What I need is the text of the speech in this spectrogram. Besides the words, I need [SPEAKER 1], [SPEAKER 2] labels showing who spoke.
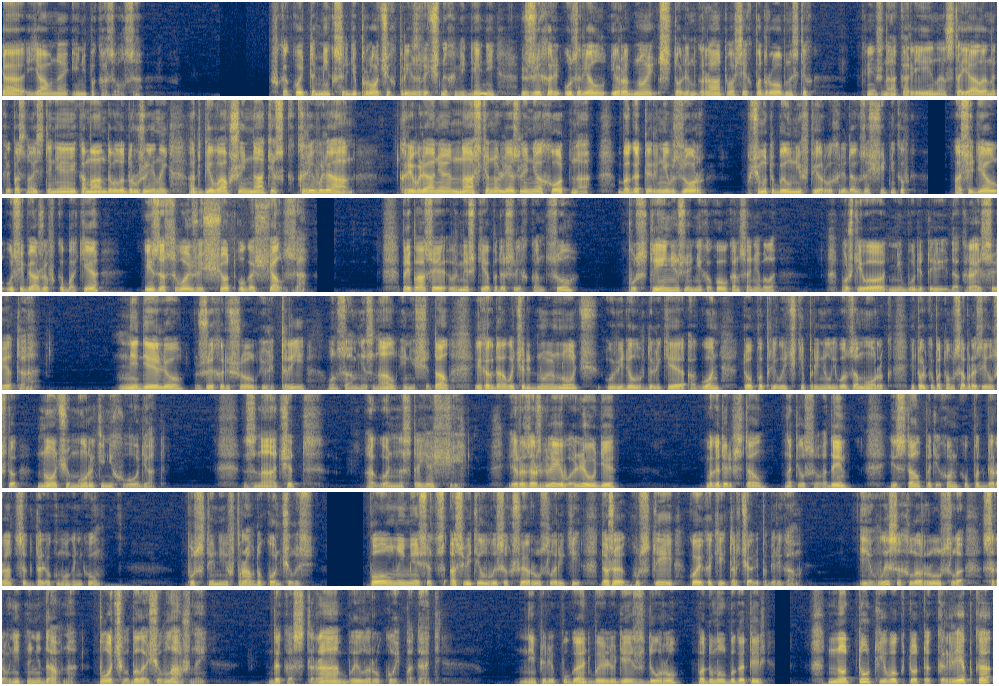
[SPEAKER 1] хотя явно и не показывался. В какой-то миг среди прочих призрачных видений Жихарь узрел и родной Сталинград во всех подробностях. Княжна Карина стояла на крепостной стене и командовала дружиной, отбивавшей натиск кривлян. Кривляне на стену лезли неохотно. Богатырь Невзор почему-то был не в первых рядах защитников, а сидел у себя же в кабаке, и за свой же счет угощался. Припасы в мешке подошли к концу, пустыни же никакого конца не было. Может, его не будет и до края света. Неделю жихарь шел, или три, он сам не знал и не считал, и когда в очередную ночь увидел вдалеке огонь, то по привычке принял его за морок, и только потом сообразил, что Ночью мороки не ходят. Значит, огонь настоящий, и разожгли его люди. Богатырь встал, напился воды и стал потихоньку подбираться к далекому огоньку. Пустыня и вправду кончилась. Полный месяц осветил высохшее русло реки, даже кусты кое-какие торчали по берегам и высохло русло сравнительно недавно. Почва была еще влажной. До костра было рукой подать. «Не перепугать бы людей с дуру», — подумал богатырь. Но тут его кто-то крепко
